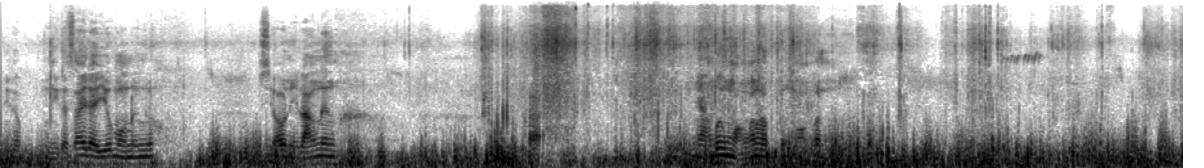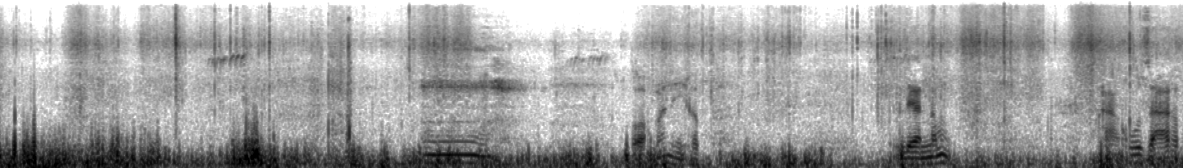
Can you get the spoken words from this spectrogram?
นี่ครับนี่ก็ใส่ได้อยู่มองหนึงอยู่เสียวนี่หลังหนึ่งก็ย่างเบื้องหมองกันครับเบื้องหมองกันอืมออกมานี่ครับ เรียนน้ำขางคู่สาครับ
